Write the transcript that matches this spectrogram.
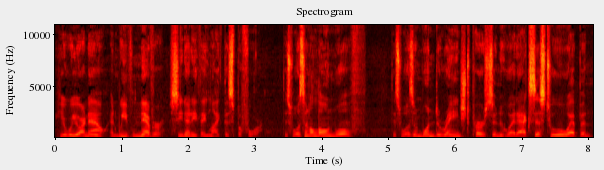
here we are now, and we've never seen anything like this before. This wasn't a lone wolf. This wasn't one deranged person who had access to a weapon.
